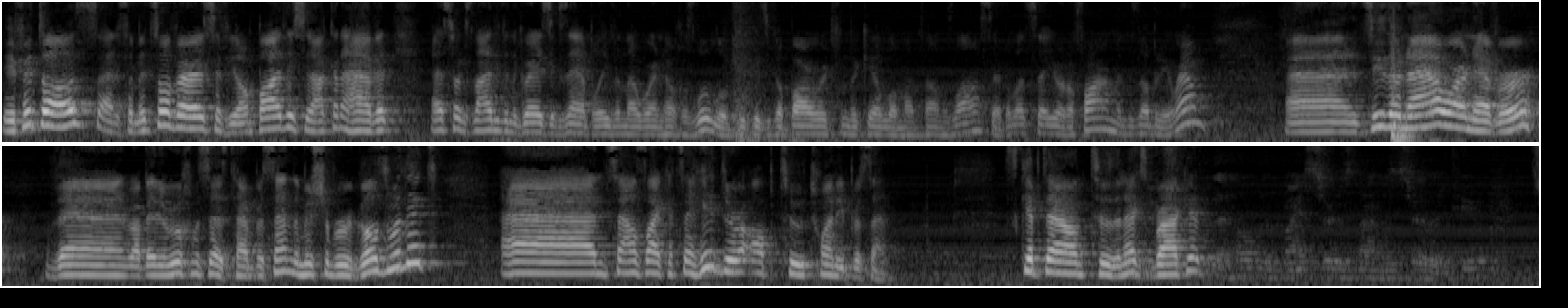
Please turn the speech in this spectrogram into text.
if it does, and it's a mitzvah veris, if you don't buy this, you're not going to have it. Esrog's not even the greatest example, even though we're in Hilchas Lulav, because you can borrow it from the Kilo Matam's Lasa. But let's say you're on a farm and there's nobody around, and it's either now or never, then Rabbeinu Yeruchim says 10%, the Mishnah Berurah goes with it, and sounds like it's a hiddur up to 20%. Skip down to the next bracket. The hell that Meister is not necessarily tiyuf.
